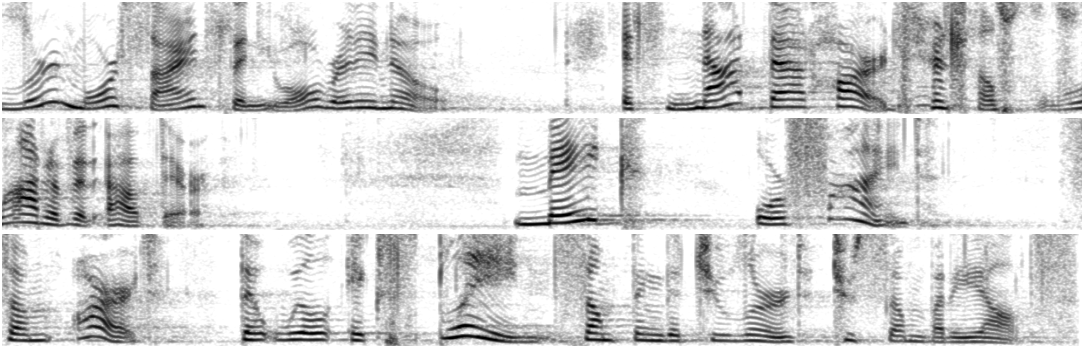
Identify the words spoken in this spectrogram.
learn more science than you already know. It's not that hard, there's a lot of it out there. Make or find some art that will explain something that you learned to somebody else.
